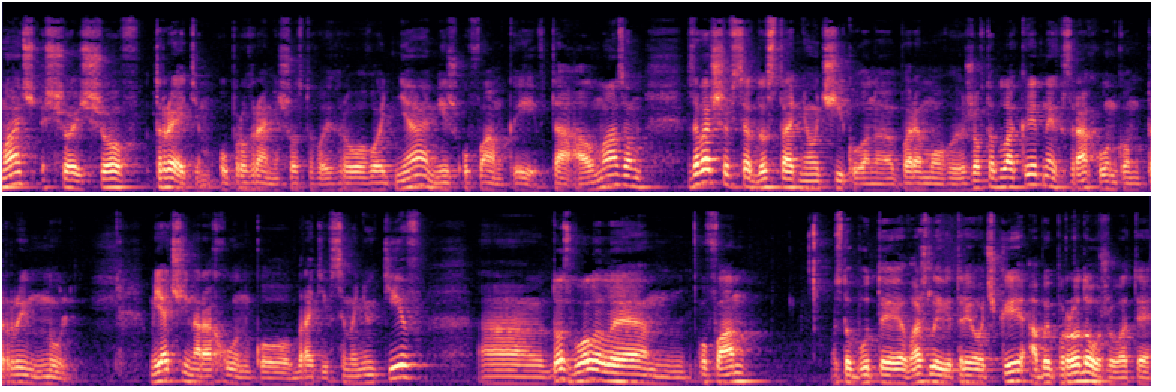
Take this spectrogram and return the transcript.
Матч, що йшов третім у програмі шостого ігрового дня між Уфам Київ та Алмазом, завершився достатньо очікуваною перемогою жовто-блакитних з рахунком 3-0. М'ячі на рахунку братів Семенюків е, дозволили Уфам здобути важливі три очки, аби продовжувати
